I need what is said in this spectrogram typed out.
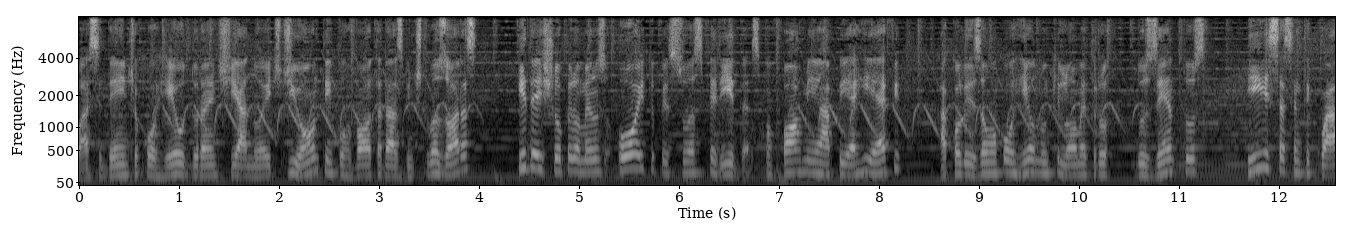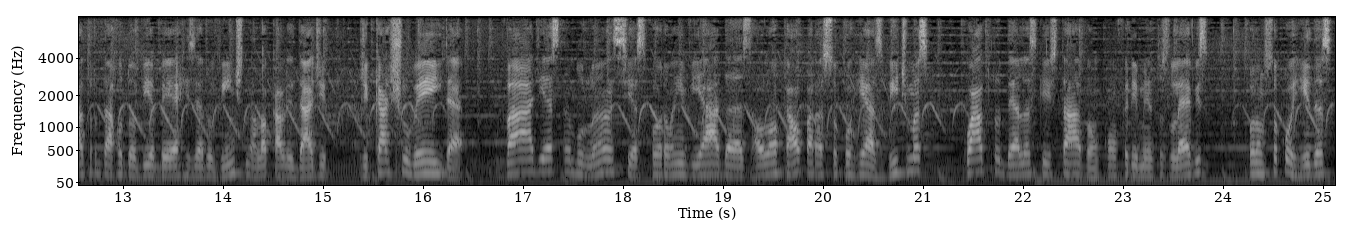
O acidente ocorreu durante a noite de ontem, por volta das 22 horas, e deixou pelo menos oito pessoas feridas. Conforme a PRF, a colisão ocorreu no quilômetro 264 da rodovia BR-020, na localidade de Cachoeira. Várias ambulâncias foram enviadas ao local para socorrer as vítimas, quatro delas que estavam com ferimentos leves foram socorridas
